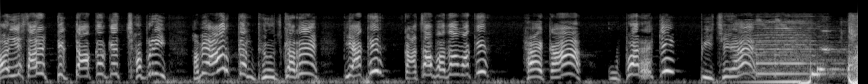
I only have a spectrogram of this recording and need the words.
और ये सारे टिकटॉकर के छपरी हमें और कंफ्यूज कर रहे हैं कि आखिर काचा बादाम आखिर है कहाँ? ऊपर है कि पीछे है?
